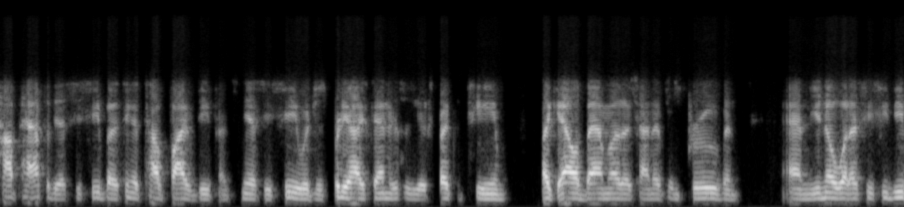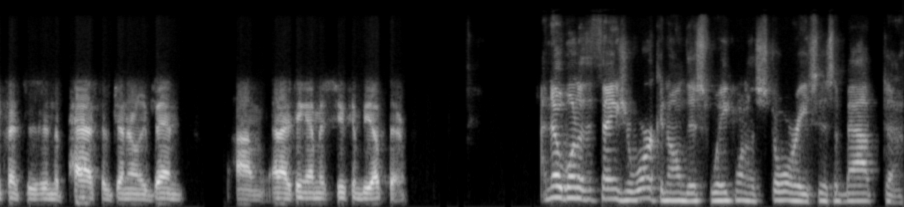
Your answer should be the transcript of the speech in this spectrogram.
top half of the SEC, but I think a top five defense in the SEC, which is pretty high standards as you expect a team like Alabama to kind of improve. And and you know what SEC defenses in the past have generally been. Um, and I think MSU can be up there. I know one of the things you're working on this week, one of the stories is about uh,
